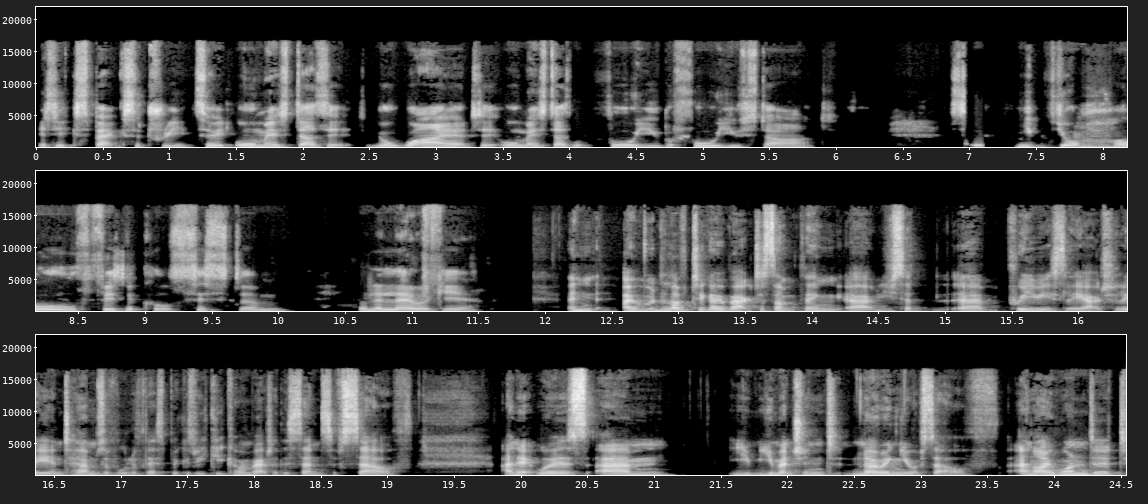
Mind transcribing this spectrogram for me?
It expects a treat. So it almost does it. You're wired. It almost does it for you before you start. So it keeps your Mm. whole physical system in a lower gear. And I would love to go back to something uh, you said uh, previously, actually, in terms of all of this, because we keep coming back to the sense of self. And it was, um, you, you mentioned knowing yourself. And I wondered,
